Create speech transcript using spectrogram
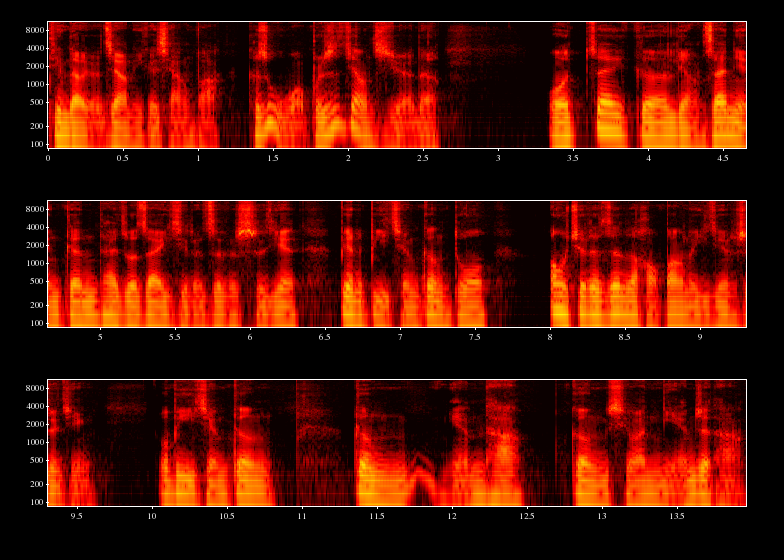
听到有这样的一个想法。可是我不是这样子觉得。我这个两三年跟泰座在一起的这个时间，变得比以前更多。哦，我觉得真的好棒的一件事情。我比以前更更黏他，更喜欢黏着他。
